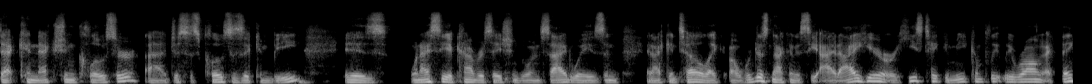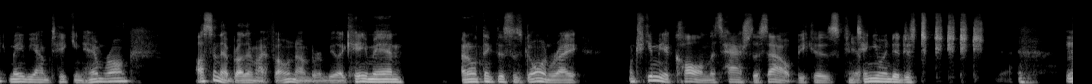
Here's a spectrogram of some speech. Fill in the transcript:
that connection closer uh, just as close as it can be is when i see a conversation going sideways and and i can tell like oh we're just not going to see eye to eye here or he's taking me completely wrong. I think maybe i'm taking him wrong I'll send that brother my phone number and be like, hey, man, I don't think this is going right. Why don't you give me a call and let's hash this out? Because continuing to just mm-hmm.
